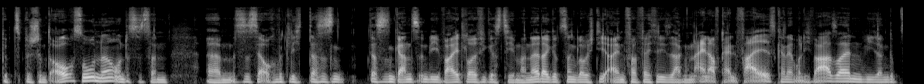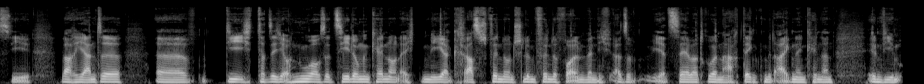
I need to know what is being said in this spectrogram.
gibt's bestimmt auch so, ne? Und das ist dann, ähm, es ist ja auch wirklich, das ist ein, das ist ein ganz irgendwie weitläufiges Thema, ne? Da gibt's dann, glaube ich, die einen Verfechter, die sagen, nein, auf keinen Fall, es kann ja wohl nicht wahr sein. Wie dann gibt's die Variante, äh, die ich tatsächlich auch nur aus Erzählungen kenne und echt mega krass finde und schlimm finde, vor allem wenn ich also jetzt selber drüber nachdenke mit eigenen Kindern, irgendwie im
